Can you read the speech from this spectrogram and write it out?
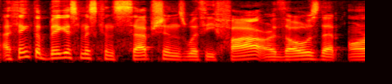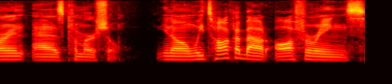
I think the biggest misconceptions with Ifa are those that aren't as commercial. You know, when we talk about offerings,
